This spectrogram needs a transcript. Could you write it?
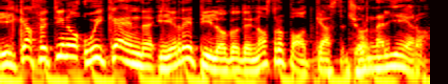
Il caffettino weekend, il riepilogo del nostro podcast giornaliero.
